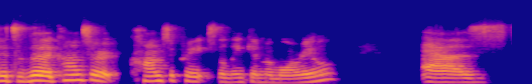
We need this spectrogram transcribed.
It's the concert consecrates the Lincoln Memorial as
